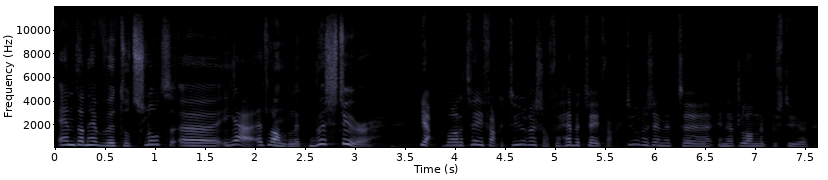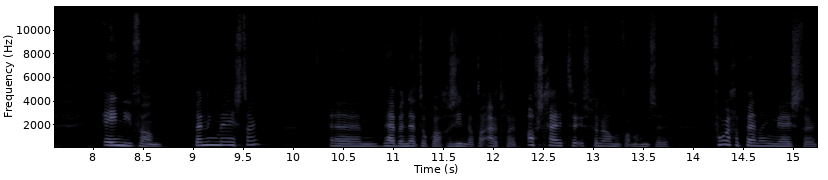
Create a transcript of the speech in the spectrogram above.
En dan hebben we tot slot ja, het landelijk bestuur. Ja, we hadden twee vacatures, of we hebben twee vacatures in het, in het landelijk bestuur. Eén die van penningmeester. Um, we hebben net ook al gezien dat er uitgebreid afscheid is genomen van onze vorige penningmeester.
